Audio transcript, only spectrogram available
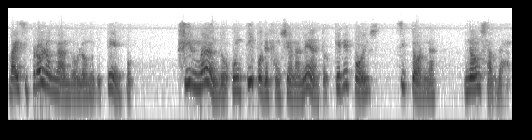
vai se prolongando ao longo do tempo, firmando um tipo de funcionamento que depois se torna não saudável.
